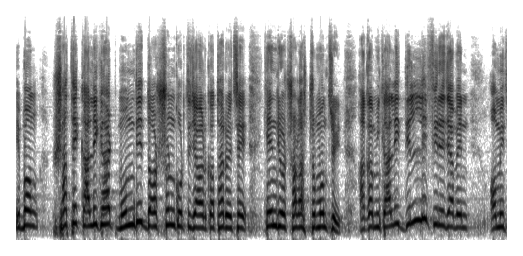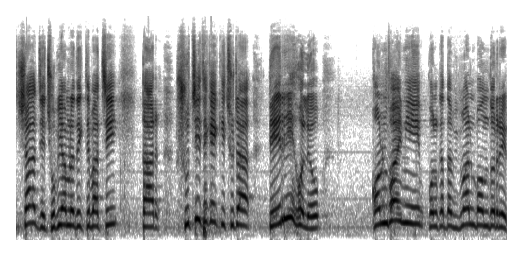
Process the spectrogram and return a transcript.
এবং সাথে কালীঘাট মন্দির দর্শন করতে যাওয়ার কথা রয়েছে কেন্দ্রীয় স্বরাষ্ট্রমন্ত্রীর। আগামীকালই দিল্লি ফিরে যাবেন অমিত শাহ। যে ছবি আমরা দেখতে পাচ্ছি, তার সূচি থেকে কিছুটা দেরি হলেও কনভয় নিয়ে কলকাতা বিমানবন্দরের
